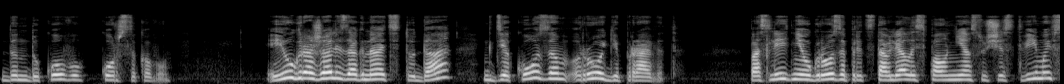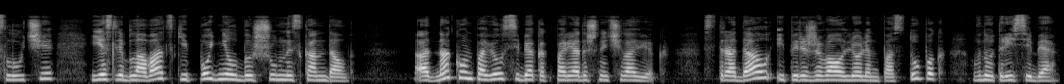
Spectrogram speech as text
Дондукову-Корсакову. И угрожали загнать туда, где козам роги правят. Последняя угроза представлялась вполне осуществимой в случае, если Блаватский поднял бы шумный скандал. Однако он повел себя как порядочный человек, страдал и переживал Лёлин поступок внутри себя.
